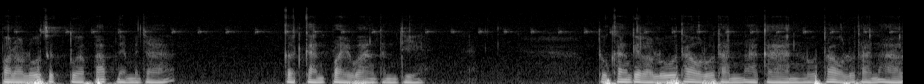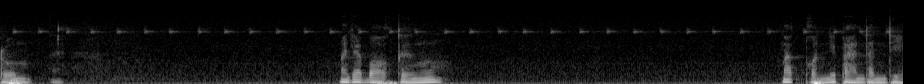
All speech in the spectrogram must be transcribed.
พอเรารู้สึกตัวปั๊บเนี่ยมันจะเกิดการปล่อยวางทันที ทุกครั้งที่เรารู้เท่ารู้ทันอาการ รู้เท่ารู้ทันอารมณ์ มันจะบอกถึงมรรคผลนิพพานทันที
